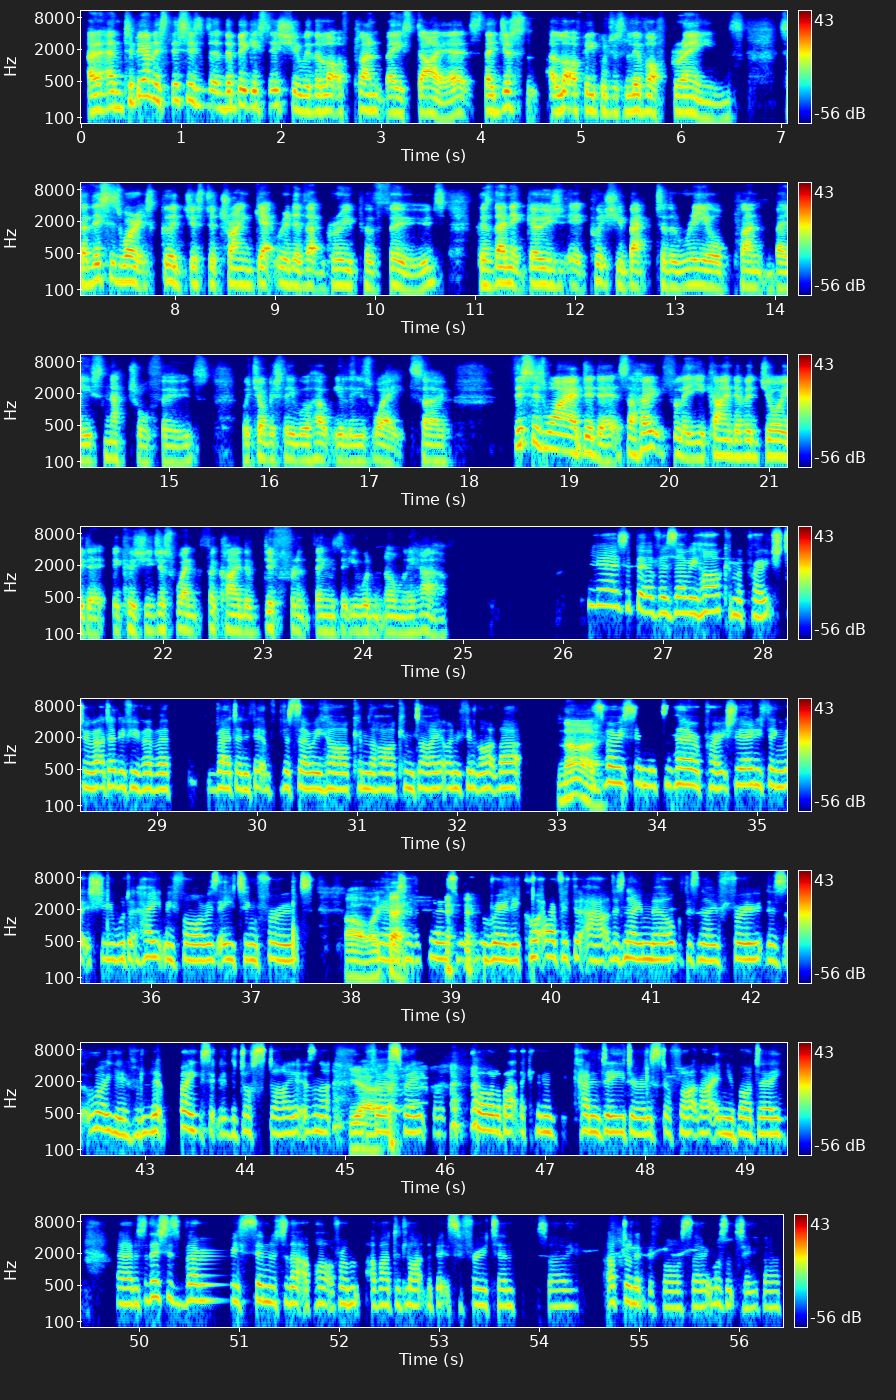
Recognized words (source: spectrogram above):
And, and to be honest, this is the, the biggest issue with a lot of plant-based diets. They just, a lot of people just live off grains. So this is where it's good just to try and get rid of that group of foods, because then it goes, it puts you back to the real plant-based natural foods, which obviously will help you lose weight. So this is why I did it. So hopefully you kind of enjoyed it because you just went for kind of different things that you wouldn't normally have. Yeah, it's a bit of a Zoe Harcombe approach to it. I don't know if you've ever read anything of the Zoe Harcombe, the Harcombe diet, or anything like that. No. It's very similar to her approach. The only thing that she would hate me for is eating fruit. Oh, Yeah, so the first week really cut everything out. There's no milk, there's no fruit, there's well, you basically the dust diet, isn't it? the Yeah. first week. It's all about the can- candida and stuff like that in your body. Um, so this is very similar to that, apart from I've added like the bits of fruit in. So I've done it before, so it wasn't too bad.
